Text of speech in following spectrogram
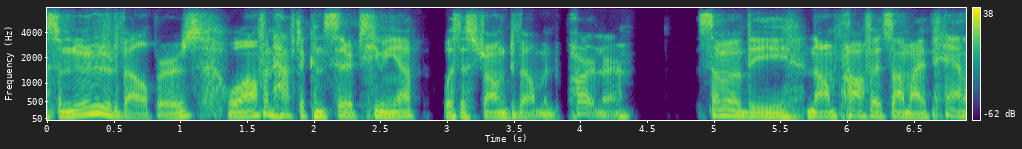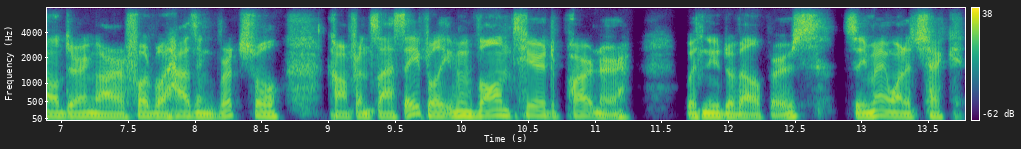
So, new developers will often have to consider teaming up with a strong development partner some of the nonprofits on my panel during our affordable housing virtual conference last April even volunteered to partner with new developers. So you might want to check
